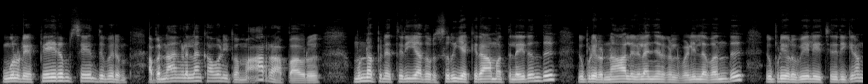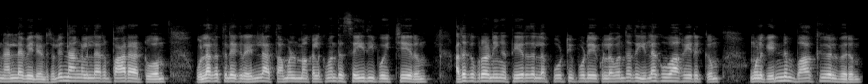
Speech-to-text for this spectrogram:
உங்களுடைய பேரும் சேர்ந்து வரும். அப்போ நாங்களெல்லாம் கவனிப்போம். ஆறாப்பா ஒரு முன்ன பின்ன தெரியாத ஒரு சிறிய கிராமத்தில் இருந்து இப்படி ஒரு நாலு இளைஞர்கள் வெளியில் வந்து இப்படி ஒரு வேலையை செய்திருக்கிறோம். நல்ல வேலைன்னு சொல்லி நாங்கள் எல்லாரும் பாராட்டுவோம். உலகத்தில் இருக்கிற எல்லா தமிழ் மக்களுக்கும் அந்த செய்தி போய் சேரும். அதுக்கப்புறம் நீங்கள் தேர்தலில் போட்டி போடையக்குள்ளே வந்து அது இலகுவாக இருக்கும். உங்களுக்கு இன்னும் வாக்குகள் வரும்.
